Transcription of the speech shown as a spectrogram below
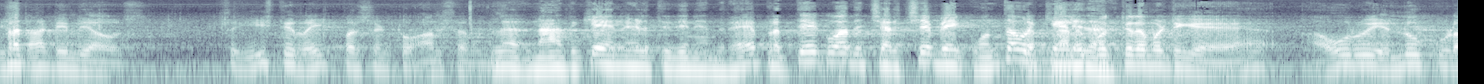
is not in the house so is the right person to answer ಅಲ್ಲ ನಾ ಅದಕ್ಕೆ ಏನು ಹೇಳ್ತಿದ್ದೀನಿ ಅಂದ್ರೆ ಪ್ರತ್ಯೇಕವಾದ ಚರ್ಚೆ ಬೇಕು ಅಂತ ಅವ್ರು ಕೇಳಿದ್ದಾರೆ. ಗೊತ್ತಿರೋ ಮಟ್ಟಿಗೆ ಅವರು ಎಲ್ಲೂ ಕೂಡ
